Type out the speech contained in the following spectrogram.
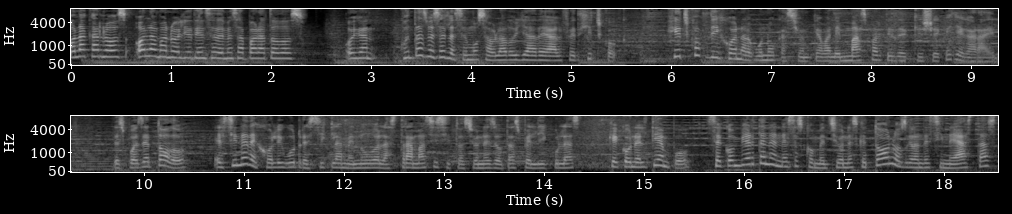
Hola Carlos, hola Manuel y audiencia de mesa para todos. Oigan, ¿cuántas veces les hemos hablado ya de Alfred Hitchcock? Hitchcock dijo en alguna ocasión que vale más partir del cliché que llegar a él. Después de todo, el cine de Hollywood recicla a menudo las tramas y situaciones de otras películas que con el tiempo se convierten en esas convenciones que todos los grandes cineastas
